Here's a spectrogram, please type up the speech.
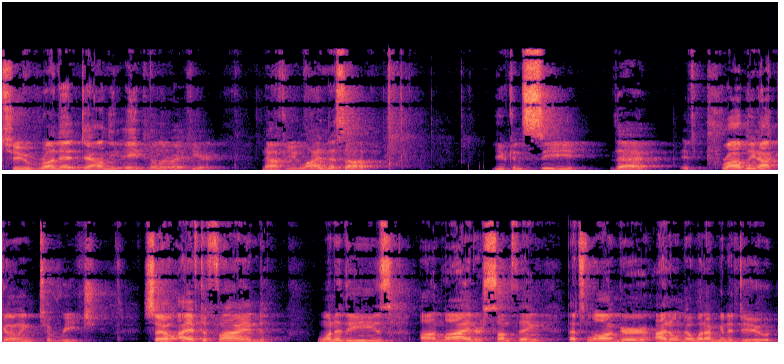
to run it down the A pillar right here. Now, if you line this up, you can see that it's probably not going to reach. So I have to find one of these online or something that's longer. I don't know what I'm gonna do.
